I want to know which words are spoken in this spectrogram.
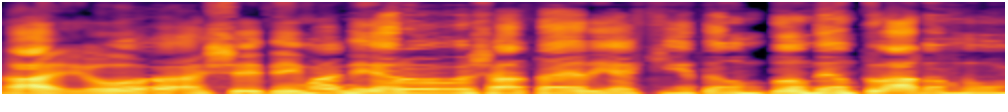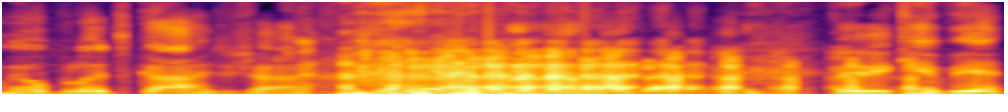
Ah, eu achei bem maneiro, eu já estaria aqui então, dando entrada no meu Blood Card já. Teria que ver.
